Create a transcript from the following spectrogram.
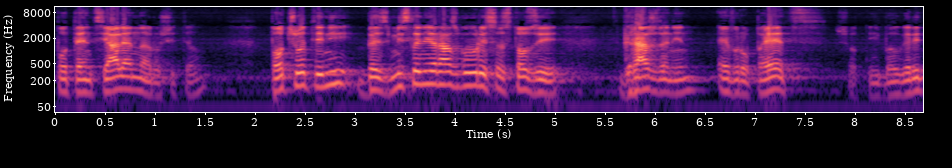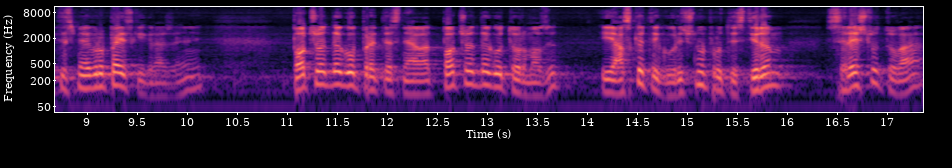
потенциален нарушител. Почват едни безмислени разговори с този гражданин, европеец, защото и българите сме европейски граждани, почват да го притесняват, почват да го тормозят и аз категорично протестирам срещу това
